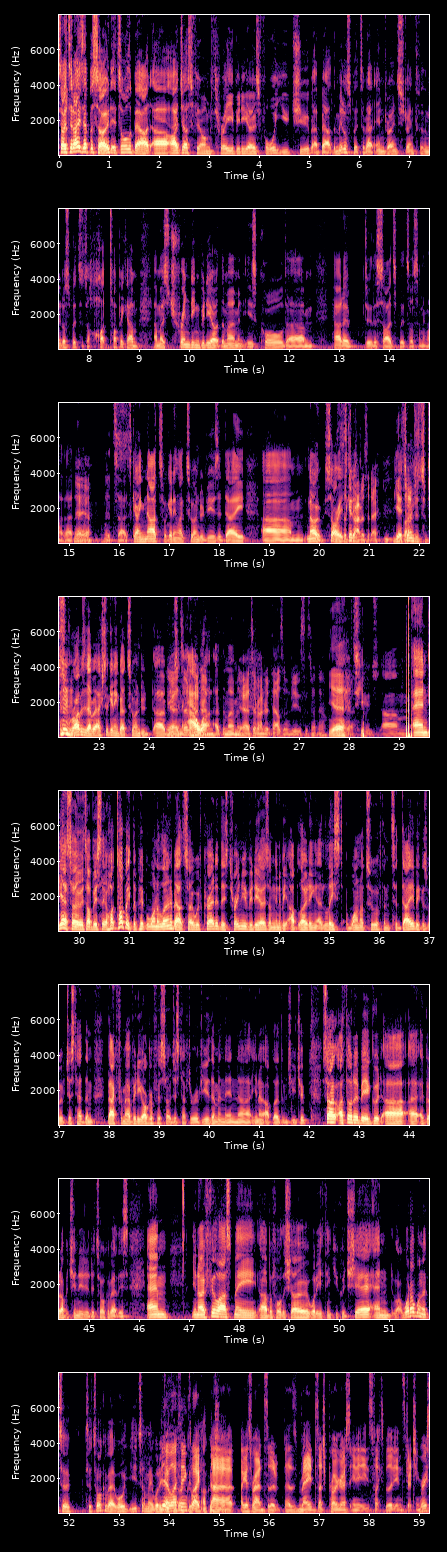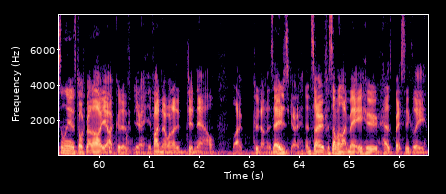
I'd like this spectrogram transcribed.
So today's episode, it's all about. Uh, I just filmed three videos for YouTube about the middle splits, about end range strength for the middle splits. It's a hot topic. Um, our most trending video at the moment is called um, "How to Do the Side Splits" or something like that. Yeah, Um, yeah. It's uh, it's going nuts. We're getting like 200 views a day. Um, no, sorry, it's getting Subscribers today. yeah It's like- 200 subscribers a day. We're actually getting about 200 uh, views it's an over hour 100 at the moment. Yeah, it's over 100,000 views, isn't it now? Yeah, Yeah. it's huge. Um, and yeah, so it's obviously a hot topic that people want to learn about. So we've created these three new videos. I'm going to be uploading at least one or two of them today because we've just had them back from our videographer. So I just have to review them and then uh, you know upload them to YouTube. So I thought it'd be a good uh, a, a good opportunity to talk about this. Um, you know, Phil asked me uh, before the show, "What do you think you could share?" And what I wanted to to talk about. Well, you tell me. What did yeah, you well, I think think could, like I could uh, I guess Rad sort of has made such progress in his flexibility and stretching recently, and has talked about, oh yeah, I could have, you know, if I'd known what I did now, like could have done this ages ago. And so for someone like me who has basically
